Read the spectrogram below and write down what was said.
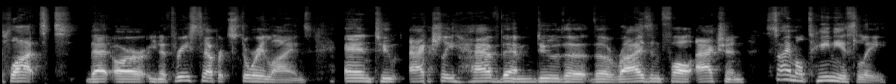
plots that are you know three separate storylines and to actually have them do the the rise and fall action simultaneously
